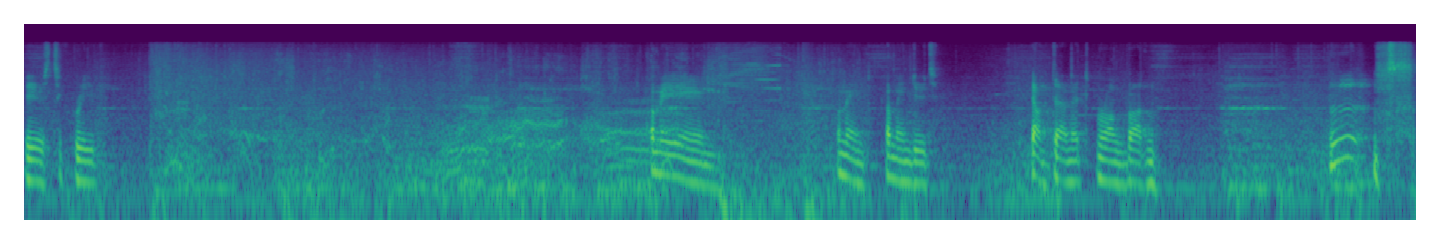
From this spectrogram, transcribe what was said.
Here's the creep. Come in. Come in. Come in, dude. God damn it. Wrong button.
